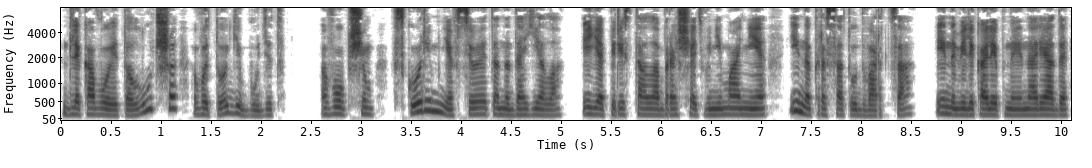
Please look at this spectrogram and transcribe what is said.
для кого это лучше в итоге будет. В общем, вскоре мне все это надоело, и я перестала обращать внимание и на красоту дворца, и на великолепные наряды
